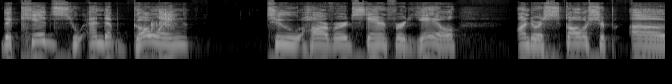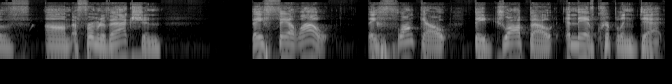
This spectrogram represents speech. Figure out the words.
the kids who end up going to Harvard, Stanford, Yale under a scholarship of um, affirmative action, they fail out, they flunk out, they drop out, and they have crippling debt.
